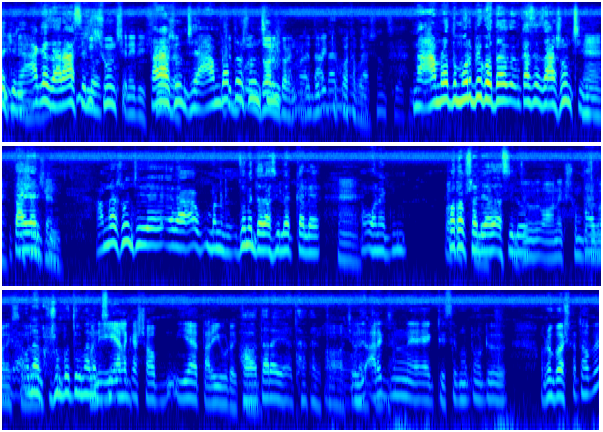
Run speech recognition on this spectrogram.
দেখিনি। আগে যারা কি আছিল শুনছেন তারা শুনছে আমরা তো শুনছি। ধরেন ধরেন এটা ধরে একটু কথা বলেন। না আমরা তো মুরব্বিকতার কাছে যা শুনছি হ্যাঁ, তাই আর কি। আমরা শুনছি এরা মানে জমিদার আছিল এককালে হ্যাঁ। অনেক প্রতাপশালী আছিল অনেক সম্পত্তি মালিক ছিল। অনেক সম্পত্তির মালিক মানে ছিল। এলাকার সব ইয়া তারই হ্যাঁ তারাই থাকার আচ্ছা আরেকজন মোটামুটি আপনার বয়স কত হবে?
